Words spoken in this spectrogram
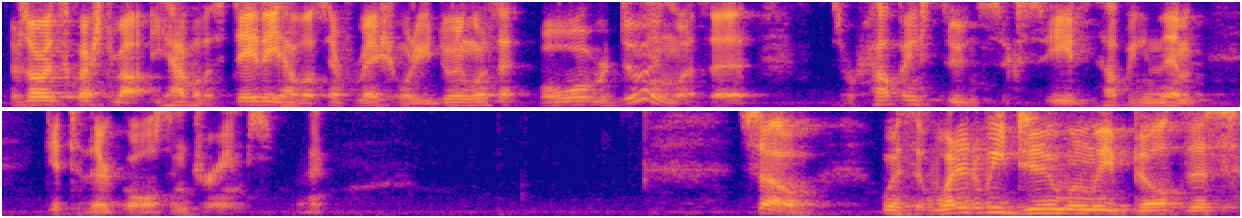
there's always a question about, you have all this data, you have all this information, what are you doing with it? Well, what we're doing with it is we're helping students succeed, helping them get to their goals and dreams, right? So with what did we do when we built this,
